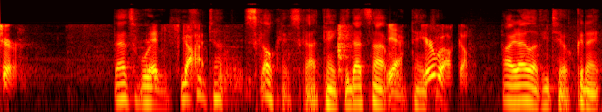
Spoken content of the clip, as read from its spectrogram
Sure. That's rude. It's Scott. tell- okay, Scott. Thank you. That's not Yeah. rude. Thank you're you. welcome. All right, I love you too. Good night.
